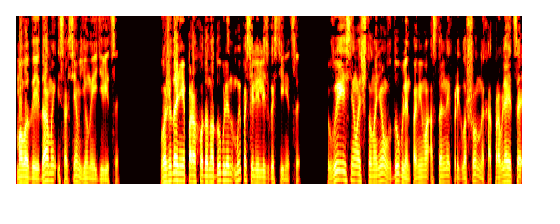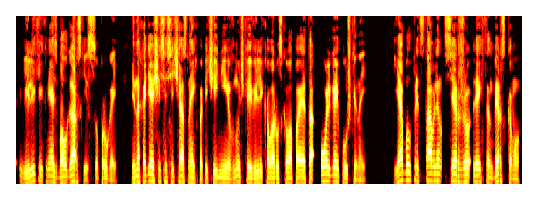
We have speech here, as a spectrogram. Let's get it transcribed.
молодые дамы и совсем юные девицы. В ожидании парохода на Дублин мы поселились в гостинице. Выяснилось, что на нем в Дублин, помимо остальных приглашенных, отправляется великий князь Болгарский с супругой и находящийся сейчас на их попечении внучкой великого русского поэта Ольгой Пушкиной. Я был представлен Сержу Лейхтенбергскому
